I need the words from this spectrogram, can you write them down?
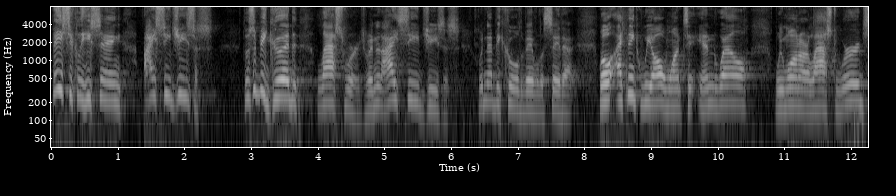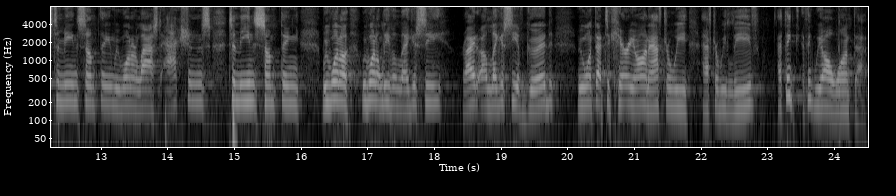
Basically, he's saying, I see Jesus. Those would be good last words, wouldn't it? I see Jesus. Wouldn't that be cool to be able to say that? Well, I think we all want to end well. We want our last words to mean something. We want our last actions to mean something. We want to, we want to leave a legacy, right? A legacy of good. We want that to carry on after we, after we leave. I think, I think we all want that.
